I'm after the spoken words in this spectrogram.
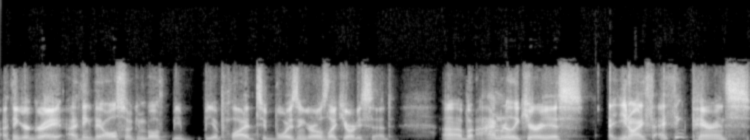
I think are great. I think they also can both be be applied to boys and girls, like you already said. Uh, but I'm really curious. You know, I, th- I think parents.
